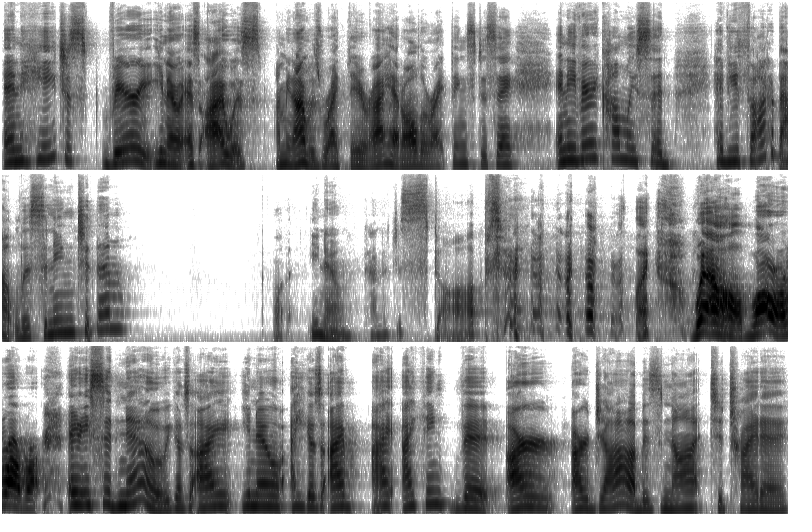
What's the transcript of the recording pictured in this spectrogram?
and he just very, you know, as I was, I mean, I was right there. I had all the right things to say. And he very calmly said, Have you thought about listening to them? Well, you know, kind of just stopped. like, well, blah, blah, blah, and he said, No, because I, you know, he goes, I, I, I think that our our job is not to try to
